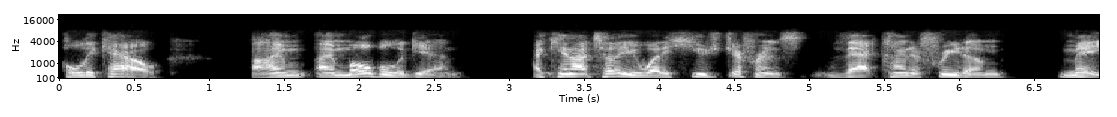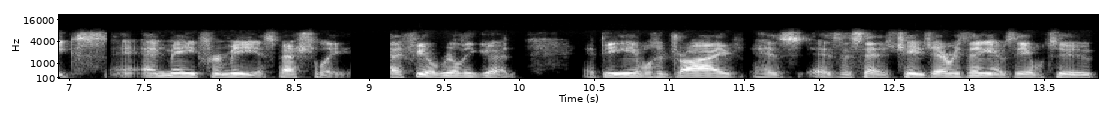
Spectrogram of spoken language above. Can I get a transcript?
holy cow, I'm I'm mobile again. I cannot tell you what a huge difference that kind of freedom makes and made for me, especially. I feel really good at being able to drive has, as I said, has changed everything. I was able to,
